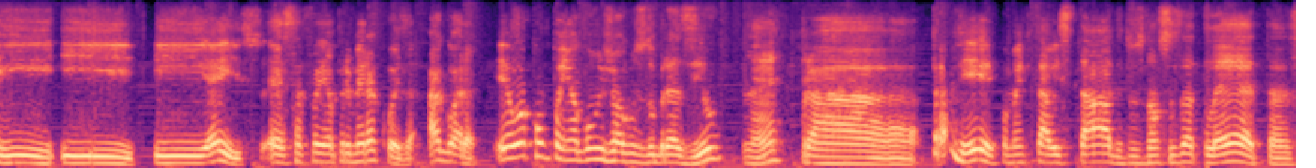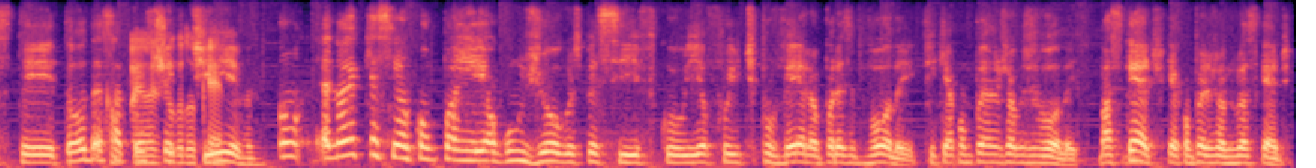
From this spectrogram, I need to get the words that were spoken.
E, e, e, é isso. Essa foi a primeira coisa. Agora, eu acompanho alguns jogos do Brasil, né? Pra, pra ver como é que tá o estado dos nossos atletas, ter toda essa perspectiva. Não, é, não é que assim eu acompanhei algum jogo específico e eu fui, tipo, vendo, por exemplo, vôlei. Fiquei acompanhando jogos de vôlei. Basquete, fiquei acompanhando jogos de basquete.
